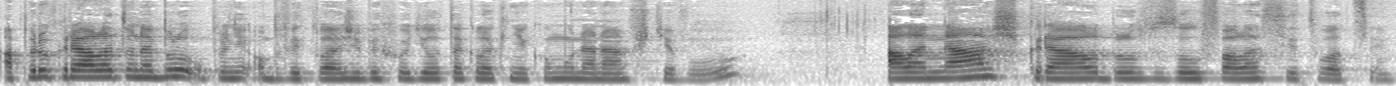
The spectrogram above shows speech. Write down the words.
A pro krále to nebylo úplně obvyklé, že by chodil takhle k někomu na návštěvu, ale náš král byl v zoufalé situaci.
